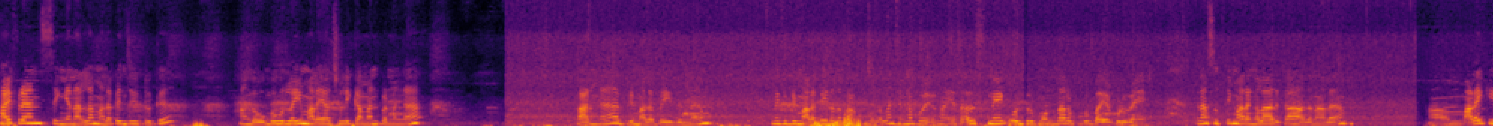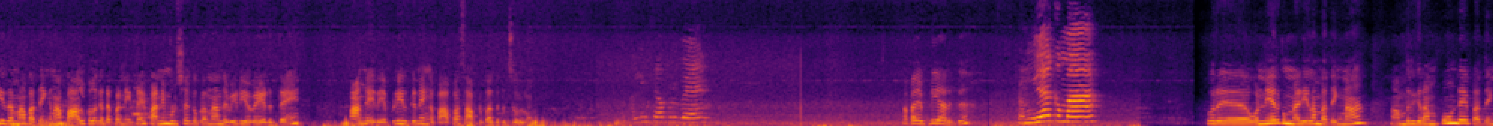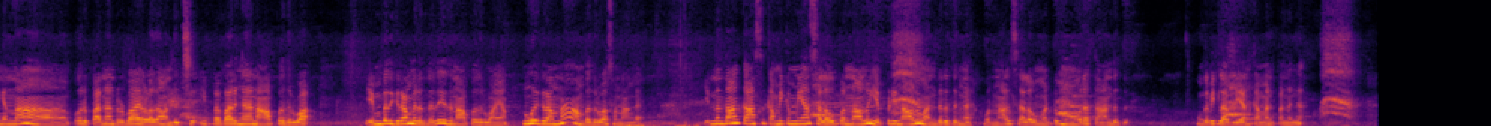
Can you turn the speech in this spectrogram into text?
Hi friends இங்கே நல்லா மழை பெஞ்சிக்கிட்டு இருக்கு அங்கே உங்கள் ஊர்லேயும் மழையா சொல்லி கமெண்ட் பண்ணுங்கள் பாருங்கள் இப்படி மழை பெய்யுதுன்னு. எனக்கு இப்படி மழை பெய்யறத பார்க்கும்போதெல்லாம் என்ன போயிடும்னா ஏதாவது ஸ்னேக் வந்துருப்போன்னு தான் ரொம்ப பயப்படுவேன். ஏன்னா சுற்றி மரங்களாக இருக்கா அதனால். மழைக்கு இதமாக பார்த்தீங்கன்னா பால் குளக்கட்டை பண்ணிட்டேன். பண்ணி முடிச்சதுக்கப்புறம் தான் அந்த வீடியோவே எடுத்தேன். வாங்க இது எப்படி இருக்குன்னு எங்கள் பாப்பா சாப்பிட்டு பார்த்துட்டு சொல்லும். பாப்பா எப்படியா இருக்கு? ஒரு ஒன் இயருக்கு முன்னாடியெல்லாம் பார்த்தீங்கன்னா ஐம்பது கிராம் பூண்டே பார்த்தீங்கன்னா ஒரு பன்னெண்டு ரூபாய் இவ்வளோ தான் வந்துச்சு. இப்போ பாருங்கள் நாற்பது ரூபா. எண்பது கிராம் இருந்தது இது நாற்பது ரூபாயாம் நூறு கிராம்னா ஐம்பது ரூபா சொன்னாங்க. என்னதான் காசு கம்மி கம்மியாக செலவு பண்ணாலும் எப்படினாலும் வந்துடுதுங்க ஒரு நாள் செலவு மட்டும் முந்நூறை தாண்டுது. உங்கள் வீட்டில் அப்படியான்னு கமெண்ட் பண்ணுங்கள்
